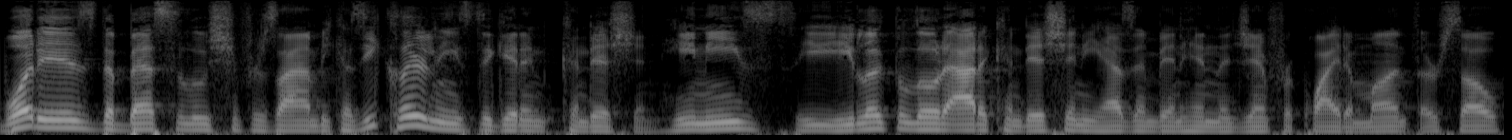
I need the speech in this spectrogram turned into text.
What is the best solution for Zion? Because he clearly needs to get in condition. He needs. He, he looked a little out of condition. He hasn't been in the gym for quite a month or so.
